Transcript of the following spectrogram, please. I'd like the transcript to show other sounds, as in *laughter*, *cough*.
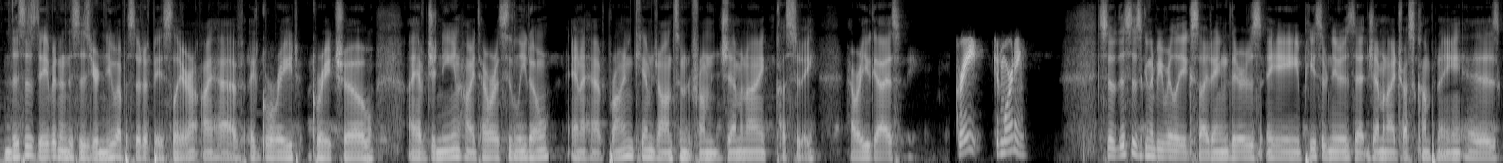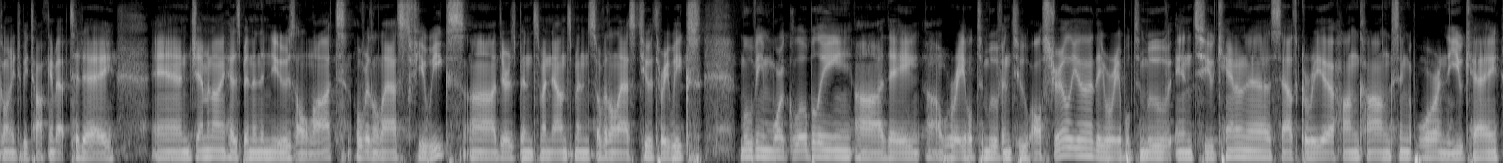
This is David, and this is your new episode of Base Layer. I have a great, great show. I have Janine Hightower Sellitto, and I have Brian Kim Johnson from Gemini Custody. How are you guys? Great. Good morning. So this is going to be really exciting. There's a piece of news that Gemini Trust Company is going to be talking about today, and Gemini has been in the news a lot over the last few weeks. Uh, there's been some announcements over the last two or three weeks, moving more globally. Uh, they uh, were able to move into Australia. They were able to move into Canada, South Korea, Hong Kong, Singapore, and the UK.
